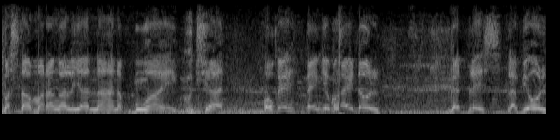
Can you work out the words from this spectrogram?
Basta marangal yan na hanap buhay. Good yan. Okay, thank you mga idol. God bless. Love you all.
